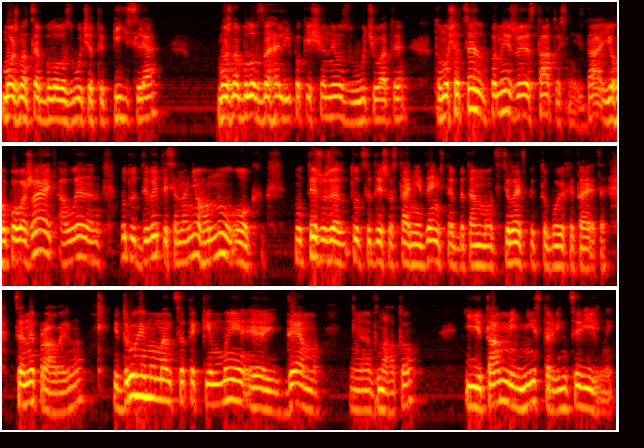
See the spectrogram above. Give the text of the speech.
Можна це було озвучити після, можна було взагалі поки що не озвучувати, тому що це понижує статусність. Да? Його поважають, але будуть дивитися на нього. Ну ок, ну ти ж уже тут сидиш останній день, в тебе там от стілець під тобою хитається. Це неправильно. І другий момент це таки ми е, йдемо е, в НАТО, і там міністр він цивільний.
